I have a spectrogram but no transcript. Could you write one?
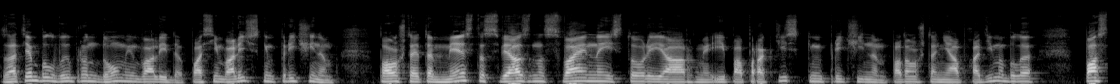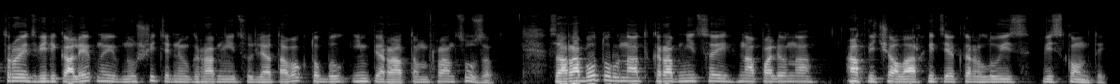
Затем был выбран Дом инвалидов по символическим причинам, потому что это место связано с военной историей армии и по практическим причинам, потому что необходимо было построить великолепную и внушительную гробницу для того, кто был императором французов. За работу над гробницей Наполеона отвечал архитектор Луис Висконти.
